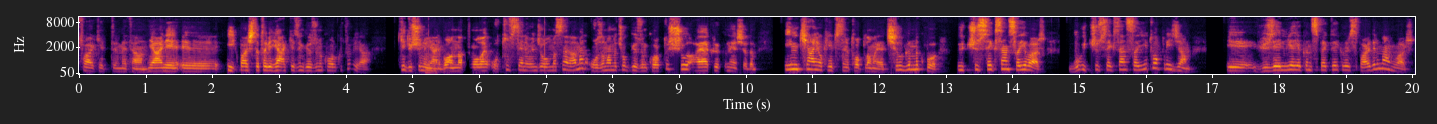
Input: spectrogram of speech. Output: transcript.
fark ettim Metehan. Yani e, ilk başta tabii herkesin gözünü korkutur ya. Ki düşünün yani bu anlattığım olay 30 sene önce olmasına rağmen o zaman da çok gözüm korktu. Şu hayal kırıklığını yaşadım. İmkan yok hepsini toplamaya. Çılgınlık bu. 380 sayı var. Bu 380 sayıyı toplayacağım. E, 150'ye yakın Spectacular Spider-Man var.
